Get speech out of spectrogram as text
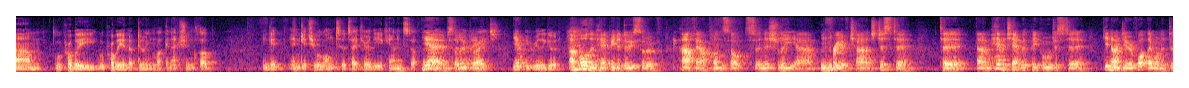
um, we'll probably we'll probably end up doing like an action club. And get and get you along to take care of the accounting stuff. Yeah, That'd be absolutely. great. Yeah. That'd be really good. I'm more than happy to do sort of half hour consults initially, uh, Mhm. free of charge, just to to um, have a chat with people, just to get an idea of what they want to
